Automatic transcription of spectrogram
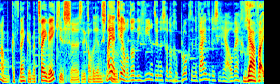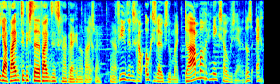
nou moet ik even denken, met twee weekjes eh, zit ik alweer in de sneeuw. ja, chill, want dat die 24 hadden we geblokt en de 25 jaar al weg. ja, ja 25ste, 25ste ga ik weg inderdaad, ja. ja. 24 gaan we ook iets leuks doen, maar daar mag ik niks over zeggen. Dat is echt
